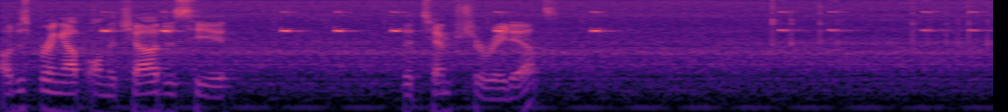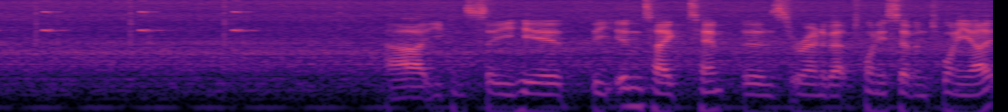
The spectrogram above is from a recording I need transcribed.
I'll just bring up on the chargers here the temperature readouts. Uh, you can see here the intake temp is around about 27, 28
